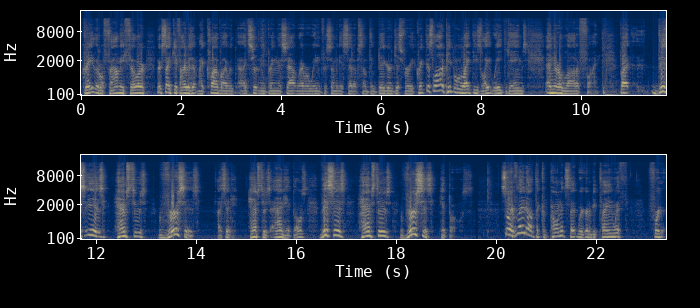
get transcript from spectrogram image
great little family filler. Looks like if i was at my club i would i'd certainly bring this out while we're waiting for somebody to set up something bigger just very quick there's a lot of people who like these lightweight games and they're a lot of fun. But this is hamsters versus i said hamsters and hippos this is hamsters versus hippos. So i've laid out the components that we're going to be playing with for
